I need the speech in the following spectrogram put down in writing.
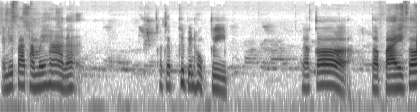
อันนี้ป้าทำไว้ห้าแล้ว ก็จะขึ้นเป็นหกกลีบ แล้วก็ต่อไปก็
